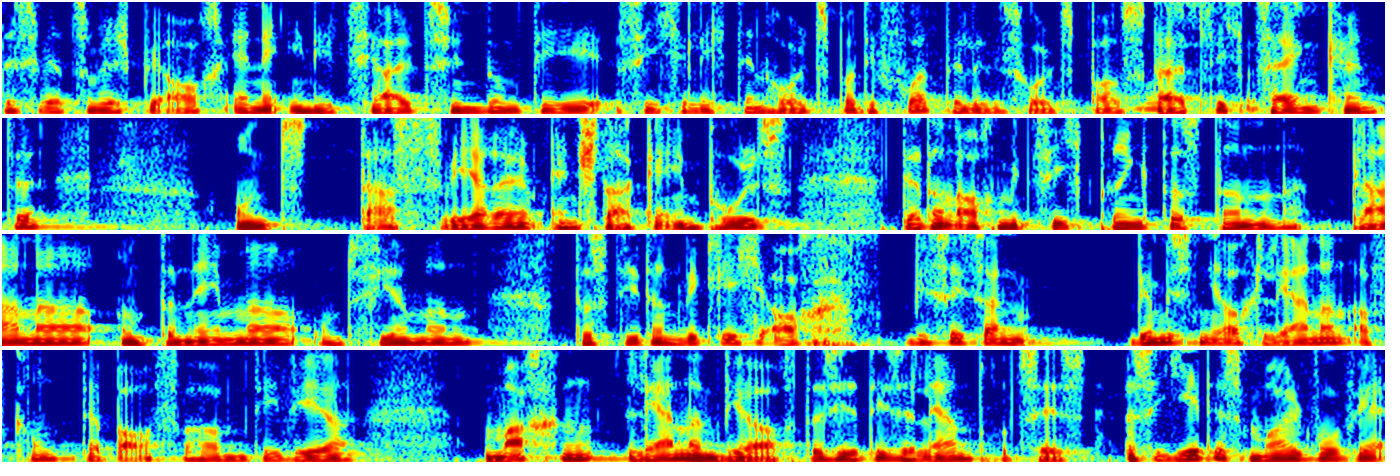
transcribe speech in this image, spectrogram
Das wäre zum Beispiel auch eine Initialzündung, die sicherlich den Holzbau, die Vorteile des Holzbaus Was deutlich zeigen könnte. Und das wäre ein starker Impuls, der dann auch mit sich bringt, dass dann Planer, Unternehmer und Firmen, dass die dann wirklich auch, wie soll ich sagen, wir müssen ja auch lernen, aufgrund der Bauvorhaben, die wir machen, lernen wir auch. Das ist ja dieser Lernprozess. Also jedes Mal, wo wir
